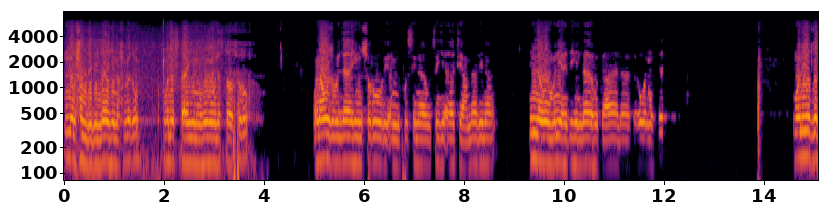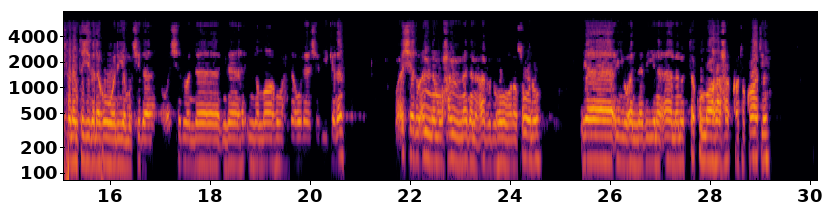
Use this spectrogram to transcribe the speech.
إن الحمد لله نحمده ونستعينه ونستغفره ونعوذ بالله من شرور أنفسنا وسيئات أعمالنا. إنه من يهده الله تعالى فهو المهتد. ومن يضلل فلن تجد له وليا مرشدا. وأشهد أن لا إله إلا الله وحده لا شريك له. وأشهد أن محمدا عبده ورسوله. يا أيها الذين آمنوا اتقوا الله حق تقاته.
